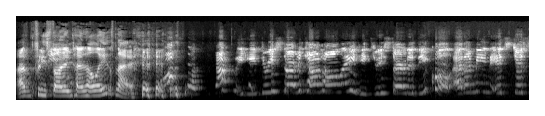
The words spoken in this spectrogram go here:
I'm three starring ten hall eights now. Awesome. Exactly. He three starred Town Hall 8. He three starred his equal. And I mean, it's just.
